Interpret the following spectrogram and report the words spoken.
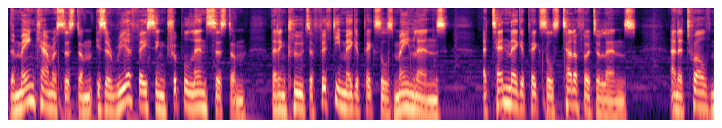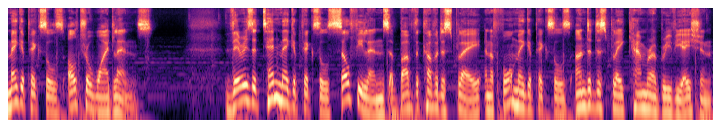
The main camera system is a rear-facing triple lens system that includes a 50 megapixels main lens, a 10 megapixels telephoto lens, and a 12 megapixels ultra-wide lens. There is a 10 megapixels selfie lens above the cover display and a 4 megapixels under-display camera abbreviation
